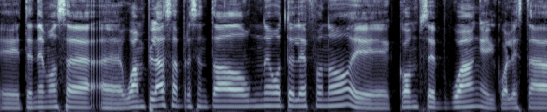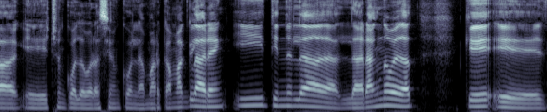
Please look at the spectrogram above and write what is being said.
Eh, tenemos a, a OnePlus ha presentado un nuevo teléfono, eh, Concept One, el cual está eh, hecho en colaboración con la marca McLaren y tiene la, la gran novedad que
